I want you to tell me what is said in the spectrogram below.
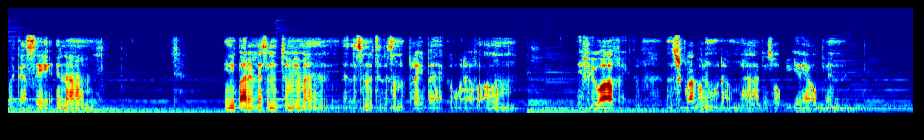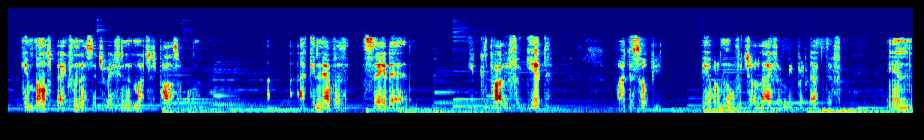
Like I say, and um, anybody listening to me, man, that listening to this on the playback or whatever, um, if you are a victim and struggling whatever, man, I just hope you get help and can bounce back from that situation as much as possible. I can never say that you can probably forget. But I just hope you be able to move with your life and be productive and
